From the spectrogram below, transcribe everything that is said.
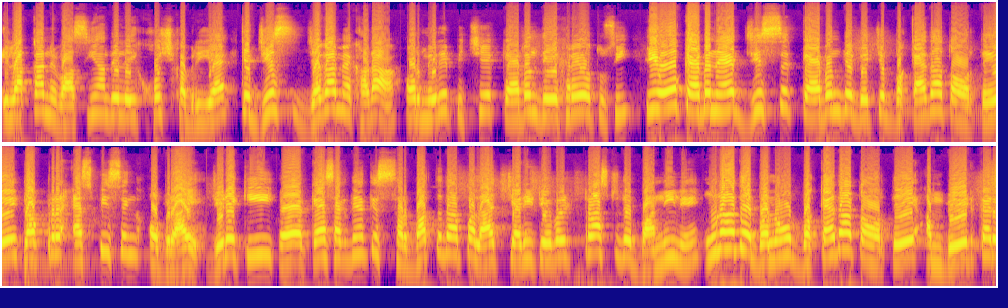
ਇਲਾਕਾ ਨਿਵਾਸੀਆਂ ਦੇ ਲਈ ਖੁਸ਼ਖਬਰੀ ਹੈ ਕਿ ਜਿਸ ਜਗ੍ਹਾ ਮੈਂ ਖੜਾ ਔਰ ਮੇਰੇ ਪਿੱਛੇ ਕੈਬਨ ਦੇਖ ਰਹੇ ਹੋ ਤੁਸੀਂ, ਇਹ ਉਹ ਕੈਬਨ ਹੈ ਜਿਸ ਕੈਬਨ ਦੇ ਵਿੱਚ ਬਕਾਇਦਾ ਤੌਰ ਤੇ ਡਾਕਟਰ ਐਸਪੀ ਸਿੰਘ ਓਬਰਾਏ, ਜਿਹੜੇ ਕਿ ਕਹਿ ਸਕਦੇ ਹਾਂ ਕਿ ਸਰਬੱਤ ਦਾ ਭਲਾ ਚੈਰੀਟੇਬਲ ਟਰਸਟ ਦੇ ਬਾਨੀ ਨੇ, ਉਹਨਾਂ ਦੇ ਵੱਲੋਂ ਬਕਾਇਦਾ ਤੌਰ ਤੇ ਅੰਬੇਡਕਰ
